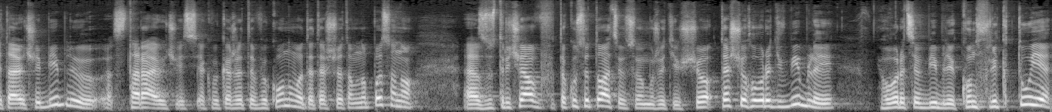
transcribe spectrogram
Читаючи Біблію, стараючись, як ви кажете, виконувати те, що там написано, е, зустрічав таку ситуацію в своєму житті, що те, що говорить в Біблії, говориться в Біблії, конфліктує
